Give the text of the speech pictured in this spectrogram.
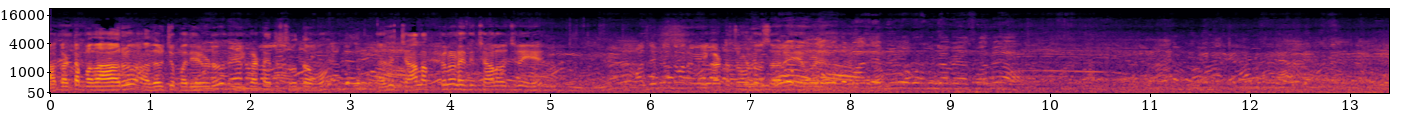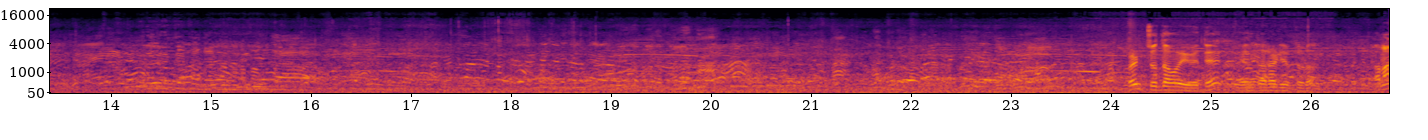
ఆ కట్ట పదహారు అది వచ్చి పదిహేడు. ఈ కట్ట అయితే చూద్దాము. అది చాలా పిల్లలు అయితే చాలా వచ్చినాయి. ఈ కట్ట చూడండి ఒకసారి ఎవరు? ఫ్రెండ్స్ ఇవైతే. ఎంత రెడీ చెప్తాడు. అన్నా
